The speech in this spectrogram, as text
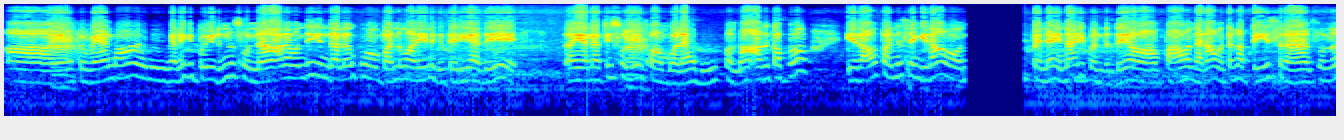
ஆஹ் எனக்கு வேண்டாம் விலைக்கு போயிடுன்னு சொன்னேன். அதை வந்து இந்த அளவுக்கு பண்ணுவானே எனக்கு தெரியாது. எல்லாத்தையும் சொல்லியிருப்பான் போல அப்படின்னு சொன்னான். அதுக்கப்புறம் ஏதாவது பண்ணு செஞ்சுதான் அவன் வந்து இப்ப என்ன என்னாடி பண்றது? அவன் பாவம் தானே? அவன்கிட்ட நான் பேசுறேன். சொன்னா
